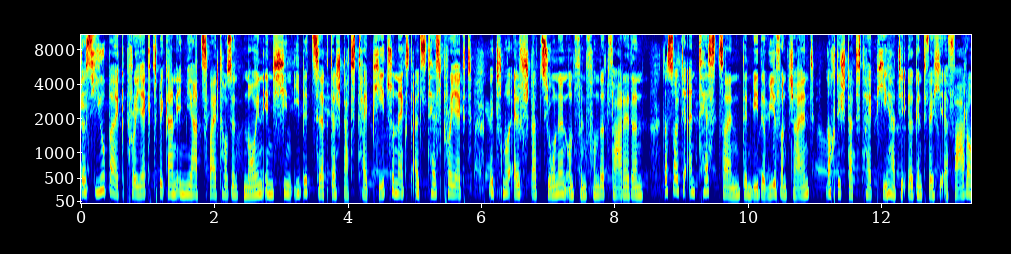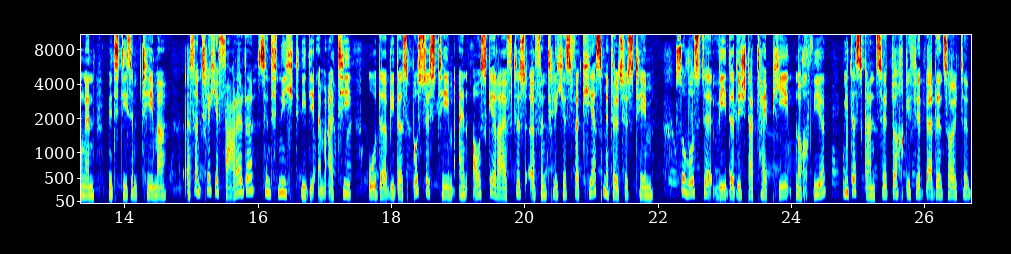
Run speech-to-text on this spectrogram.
Das U-Bike-Projekt begann im Jahr 2009 im Xinyi-Bezirk der Stadt Taipei zunächst als Testprojekt mit nur elf Stationen und 500 Fahrrädern. Das sollte ein Test sein, denn weder wir von Giant noch die Stadt Taipei hatte irgendwelche Erfahrungen mit diesem Thema. Öffentliche Fahrräder sind nicht wie die MRT oder wie das Bussystem ein ausgereiftes öffentliches Verkehrsmittelsystem. So wusste weder die Stadt Taipei noch wir, wie das Ganze durchgeführt werden sollte.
